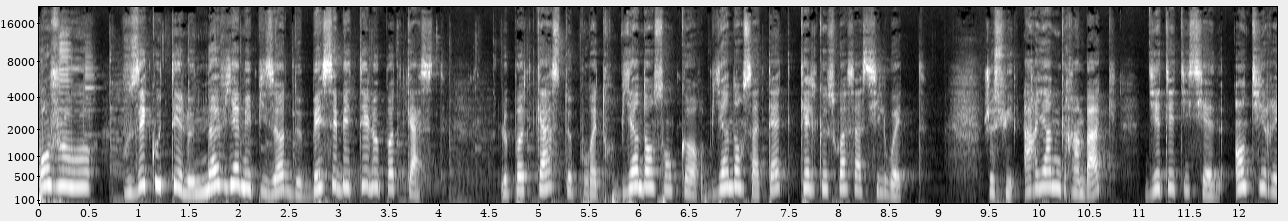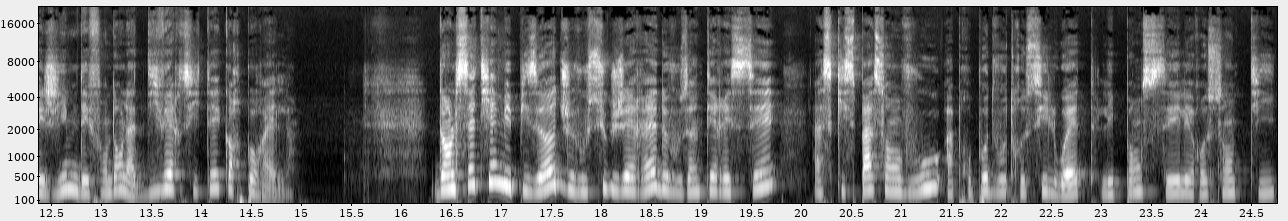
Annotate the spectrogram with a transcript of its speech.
Bonjour, vous écoutez le neuvième épisode de BCBT le podcast. Le podcast pour être bien dans son corps, bien dans sa tête, quelle que soit sa silhouette. Je suis Ariane Grimbach, diététicienne anti-régime défendant la diversité corporelle. Dans le septième épisode, je vous suggérais de vous intéresser à ce qui se passe en vous à propos de votre silhouette, les pensées, les ressentis,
